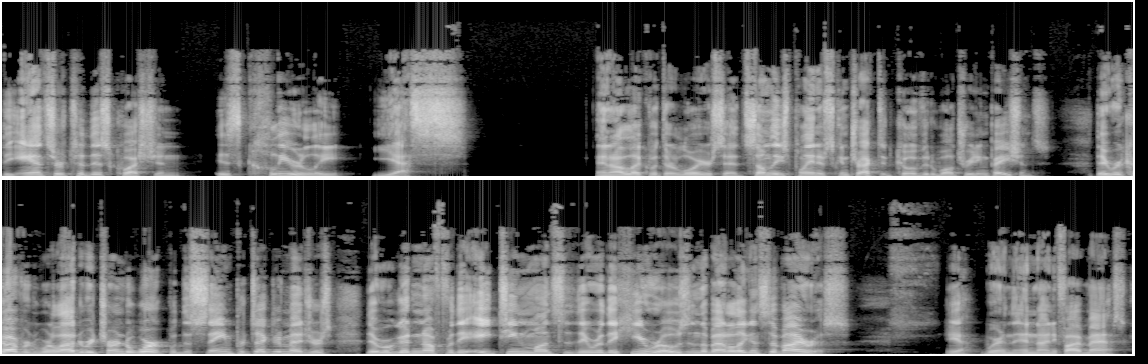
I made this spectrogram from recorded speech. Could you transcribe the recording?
The answer to this question is clearly yes. And I like what their lawyer said. Some of these plaintiffs contracted COVID while treating patients. They recovered, were allowed to return to work with the same protective measures that were good enough for the 18 months that they were the heroes in the battle against the virus. Yeah, wearing the N95 mask.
